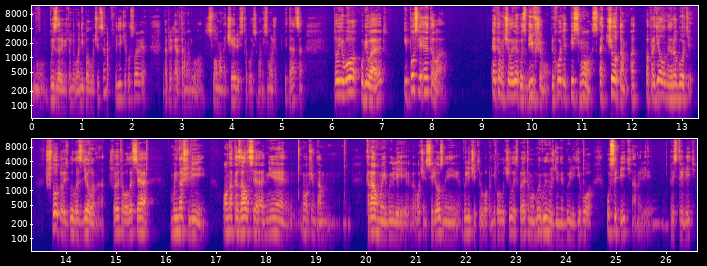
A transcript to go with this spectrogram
ну, выздороветь у него не получится в диких условиях, например, там у него сломана челюсть, допустим, он не сможет питаться, то его убивают, и после этого этому человеку, сбившему, приходит письмо с отчетом о, о проделанной работе, что то есть было сделано, что этого лося мы нашли, он оказался не, ну, в общем, там, травмы были очень серьезные, вылечить его не получилось, поэтому мы вынуждены были его усыпить там, или пристрелить.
